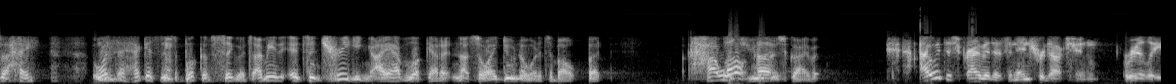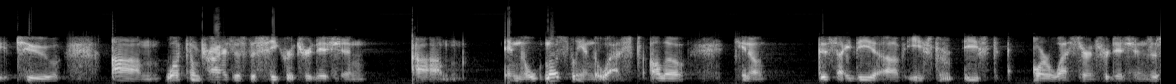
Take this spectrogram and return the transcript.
side, what the heck is this book of cigarettes? I mean, it's intriguing. I have looked at it, not so I do know what it's about. But how would Well, you uh, describe it? I would describe it as an introduction, really, to um, what comprises the secret tradition um, in the mostly in the West. Although, you know, this idea of East East or Western traditions is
